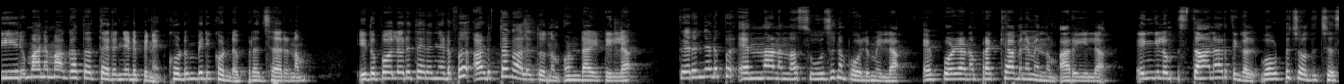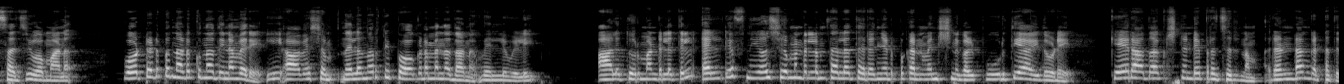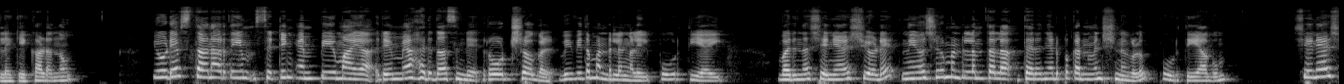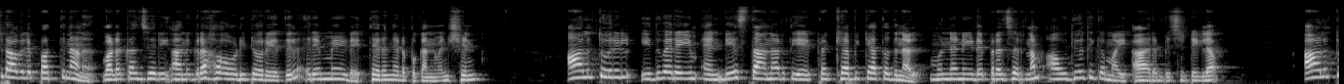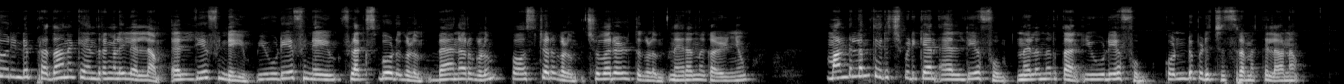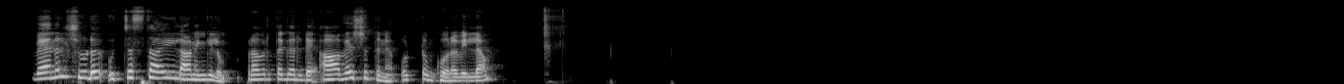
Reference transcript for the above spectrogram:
തീരുമാനമാകാത്ത തെരഞ്ഞെടുപ്പിന് കൊടുമ്പിരി കൊണ്ട് പ്രചാരണം. ഇതുപോലൊരു തെരഞ്ഞെടുപ്പ് അടുത്ത കാലത്തൊന്നും ഉണ്ടായിട്ടില്ല. തെരഞ്ഞെടുപ്പ് എന്നാണെന്ന സൂചന പോലുമില്ല. എപ്പോഴാണ് പ്രഖ്യാപനമെന്നും അറിയില്ല. എങ്കിലും സ്ഥാനാർത്ഥികൾ വോട്ട് ചോദിച്ച് സജീവമാണ്. വോട്ടെടുപ്പ് നടക്കുന്ന ദിനം വരെ ഈ ആവേശം നിലനിർത്തി പോകണമെന്നതാണ് വെല്ലുവിളി. ആലത്തൂർ മണ്ഡലത്തിൽ എൽ ഡി എഫ് നിയോജകമണ്ഡലം തല തെരഞ്ഞെടുപ്പ് കൺവെൻഷനുകൾ പൂർത്തിയായതോടെ കെ രാധാകൃഷ്ണന്റെ പ്രചരണം രണ്ടാം ഘട്ടത്തിലേക്ക് കടന്നു. യു ഡി എഫ് സ്ഥാനാർത്ഥിയും സിറ്റിംഗ് എം പിയുമായ രമ്യ ഹരിദാസിന്റെ റോഡ് ഷോകൾ വിവിധ മണ്ഡലങ്ങളിൽ പൂർത്തിയായി. വരുന്ന ശനിയാഴ്ചയോടെ നിയോജകമണ്ഡലം തല തെരഞ്ഞെടുപ്പ് കൺവെൻഷനുകളും പൂർത്തിയാകും. ശനിയാഴ്ച രാവിലെ പത്തിനാണ് വടക്കാഞ്ചേരി അനുഗ്രഹ ഓഡിറ്റോറിയത്തിൽ രമ്യയുടെ തെരഞ്ഞെടുപ്പ് കൺവെൻഷൻ. ആലത്തൂരിൽ ഇതുവരെയും എൻ ഡി എ സ്ഥാനാർത്ഥിയെ പ്രഖ്യാപിക്കാത്തതിനാൽ മുന്നണിയുടെ പ്രചരണം ഔദ്യോഗികമായി ആരംഭിച്ചിട്ടില്ല. ആലത്തൂരിന്റെ പ്രധാന കേന്ദ്രങ്ങളിലെല്ലാം എൽ ഡി എഫിന്റെയും യു ഡി എഫിന്റെയും ഫ്ലക്സ് ബോർഡുകളും ബാനറുകളും പോസ്റ്ററുകളും ചുവരെഴുത്തുകളും നിരന്നു കഴിഞ്ഞു. മണ്ഡലം തിരിച്ചുപിടിക്കാൻ എൽ ഡി എഫും നിലനിർത്താൻ യു ഡി എഫും കൊണ്ടുപിടിച്ച ശ്രമത്തിലാണ്. വേനൽ ചൂട് ഉച്ചസ്ഥായിയിലാണെങ്കിലും പ്രവർത്തകരുടെ ആവേശത്തിന് ഒട്ടും കുറവില്ല.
